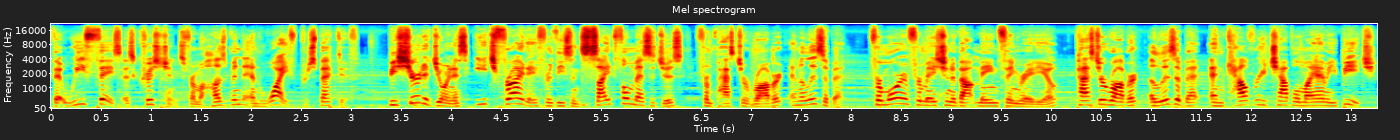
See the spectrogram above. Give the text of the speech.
that we face as Christians from a husband and wife perspective. Be sure to join us each Friday for these insightful messages from Pastor Robert and Elizabeth. For more information about Main Thing Radio, Pastor Robert, Elizabeth, and Calvary Chapel Miami Beach,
